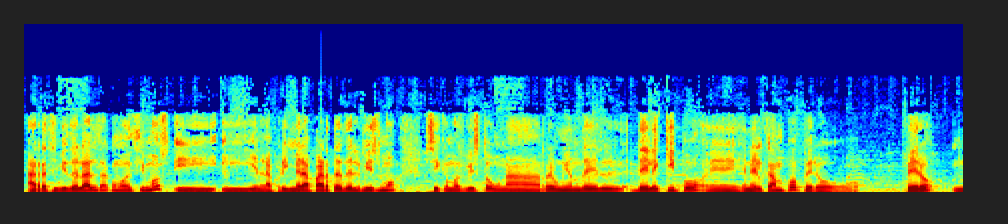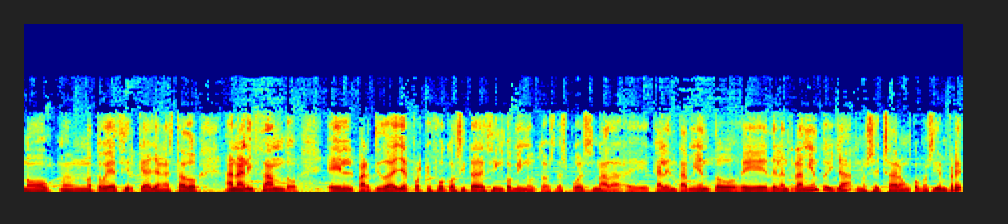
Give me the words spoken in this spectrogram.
ha recibido el alta, como decimos, y, y en la primera parte del mismo sí que hemos visto una reunión del, del equipo eh, en el campo, pero pero no, no te voy a decir que hayan estado analizando el partido de ayer porque fue cosita de cinco minutos. Después, nada, eh, calentamiento eh, del entrenamiento y ya nos echaron, como siempre,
